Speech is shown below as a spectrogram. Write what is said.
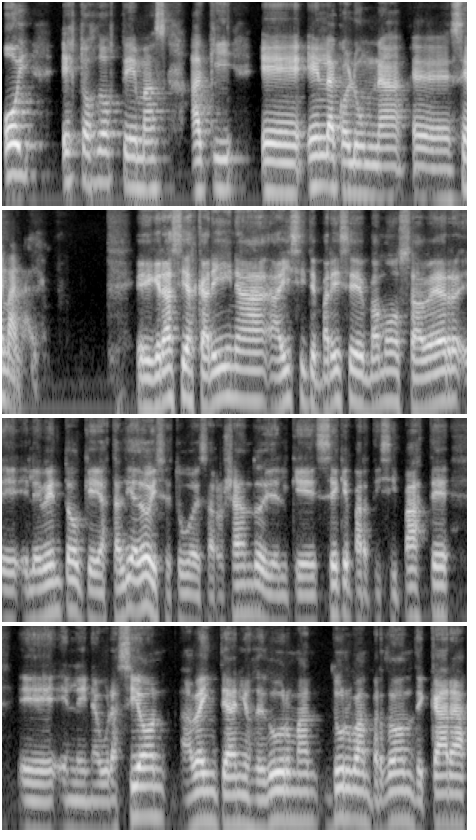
hoy estos dos temas aquí eh, en la columna eh, semanal. Eh, gracias, Karina. Ahí, si te parece, vamos a ver el evento que hasta el día de hoy se estuvo desarrollando y del que sé que participaste en la inauguración a 20 años de Durban, Durban perdón, de cara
